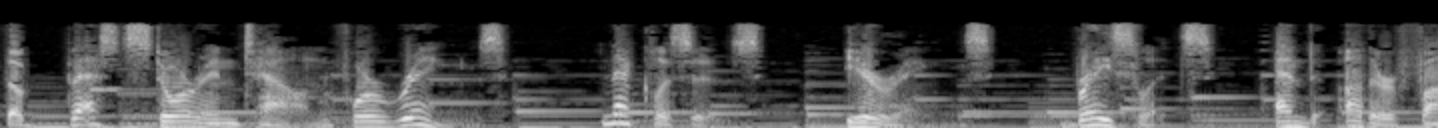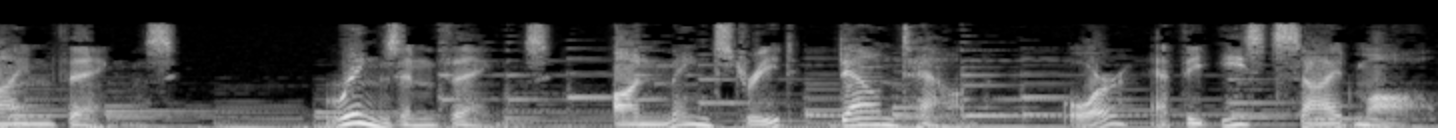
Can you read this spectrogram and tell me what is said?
the best store in town for rings, necklaces, earrings, bracelets, and other fine things. Rings and Things on Main Street, downtown, or at the East Side Mall.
